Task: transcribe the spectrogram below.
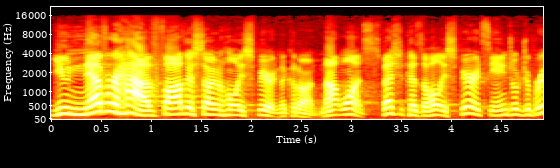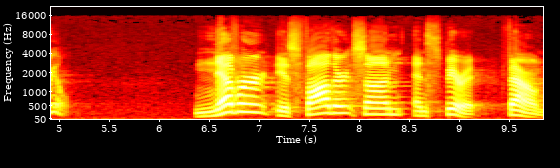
You never have Father, Son, and Holy Spirit in the Quran. Not once, especially because the Holy Spirit's the angel Jibril. Never is Father, Son, and Spirit found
